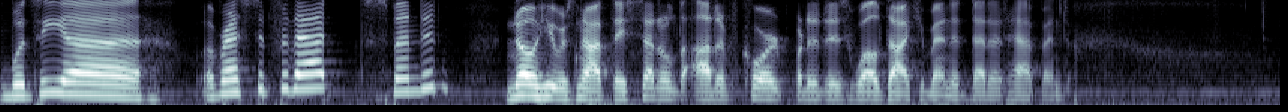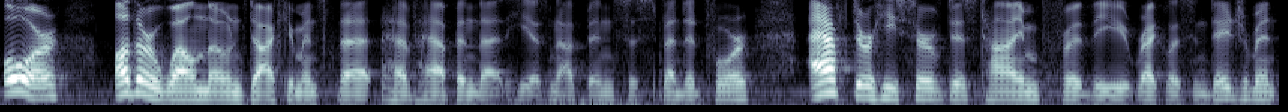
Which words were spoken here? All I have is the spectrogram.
was he uh arrested for that? Suspended? No, he was not. They settled out of court, but it is well documented that it happened. Or other well known documents that have happened that he has not been suspended for. After he served his time for the reckless endangerment,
